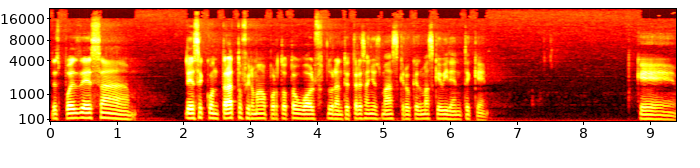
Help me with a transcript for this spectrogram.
Después de esa de ese contrato firmado por Toto Wolf durante tres años más, creo que es más que evidente que que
